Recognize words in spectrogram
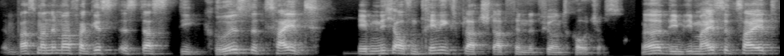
was man immer vergisst, ist, dass die größte Zeit eben nicht auf dem Trainingsplatz stattfindet für uns Coaches. Ne? Die, die meiste Zeit,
